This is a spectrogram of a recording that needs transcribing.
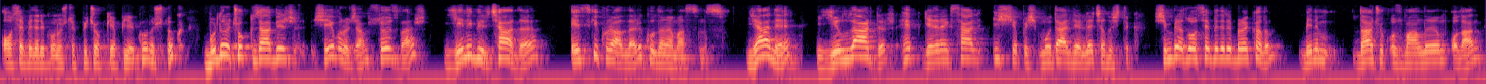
OSB'leri konuştuk, birçok yapıyı konuştuk. Burada da çok güzel bir şey var hocam, söz var. Yeni bir çağda eski kuralları kullanamazsınız. Yani yıllardır hep geleneksel iş yapış modelleriyle çalıştık. Şimdi biraz OSB'leri bırakalım. Benim daha çok uzmanlığım olan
